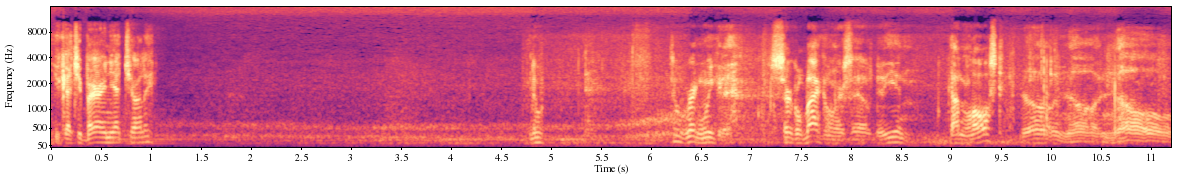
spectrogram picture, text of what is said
You got your bearing yet, Charlie? You don't, you don't reckon we could have circled back on ourselves, do you, and gotten lost? No, no, no.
